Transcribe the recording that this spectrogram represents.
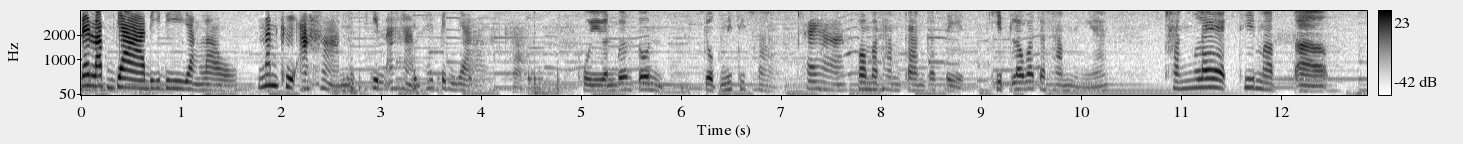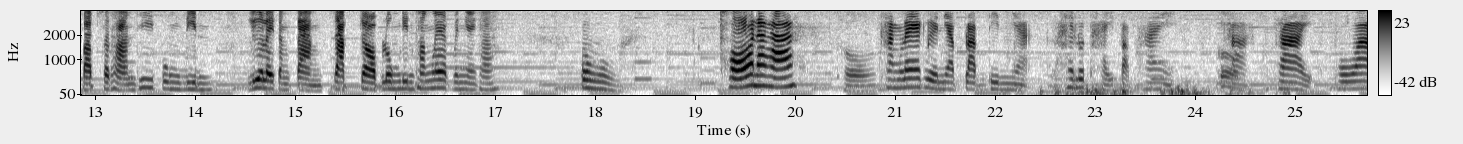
ได้รับยาดีๆ อย่างเรา นั่นคืออาหารกินอาหารให้เป็นยาค่ะคุยกันเบื้องต้นจบนิติศาสตร์ ใช่ค่ะ พอมาทำการเกษตร คิดแล้วว่าจะทำอย่างเงี้ยครั้งแรกที่มาเอ่อปรับสถานที่ปรุงดินหรืออะไรต่างๆ จับจอบลงดินครั้งแรกเป็นไงคะโอ้ท้อนะคะ ท้อครั้งแรกเลยเนี่ยปรับดินเนี่ยให้รถไถปรับให้ก็ค่ะ ใช่ เพราะว่า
